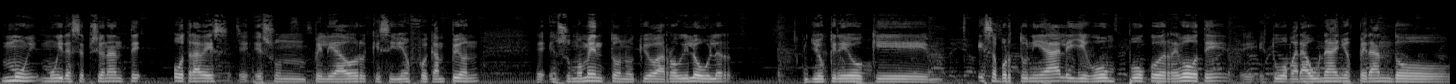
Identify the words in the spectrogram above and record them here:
muy, muy decepcionante. Otra vez eh, es un peleador que si bien fue campeón, en su momento noqueó a Robbie Lawler. Yo creo que esa oportunidad le llegó un poco de rebote, estuvo para un año esperando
